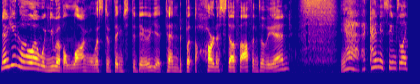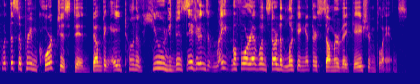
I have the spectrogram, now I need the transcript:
Now you know how when you have a long list of things to do, you tend to put the hardest stuff off until the end? Yeah, that kind of seems like what the Supreme Court just did, dumping a ton of huge decisions right before everyone started looking at their summer vacation plans.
